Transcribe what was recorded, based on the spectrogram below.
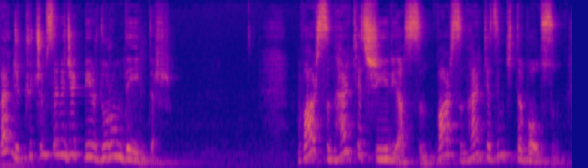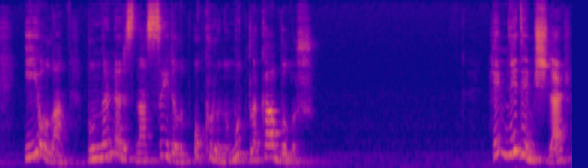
bence küçümsenecek bir durum değildir. Varsın herkes şiir yazsın, varsın herkesin kitabı olsun. İyi olan bunların arasından sıyrılıp okurunu mutlaka bulur. Hem ne demişler?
